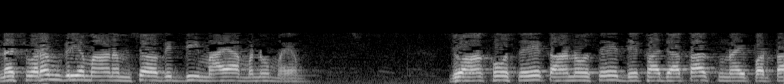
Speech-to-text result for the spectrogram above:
नश्वरम गृहमाणम स विद्धि माया मनोमयम जो आँखों से, कानों से देखा जाता, सुनाई पड़ता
